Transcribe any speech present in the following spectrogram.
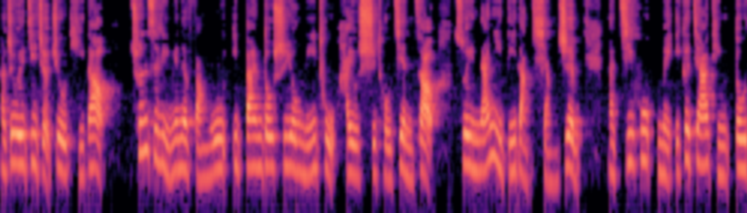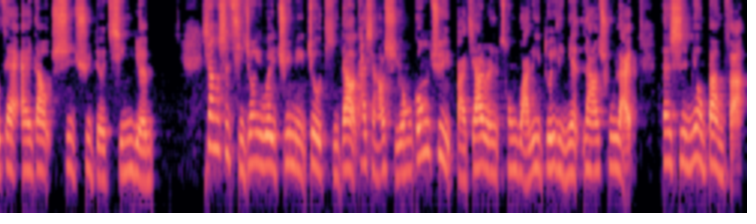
那这位记者就提到，村子里面的房屋一般都是用泥土还有石头建造，所以难以抵挡强震。那几乎每一个家庭都在哀悼逝去的亲人。像是其中一位居民就提到，他想要使用工具把家人从瓦砾堆里面拉出来，但是没有办法。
